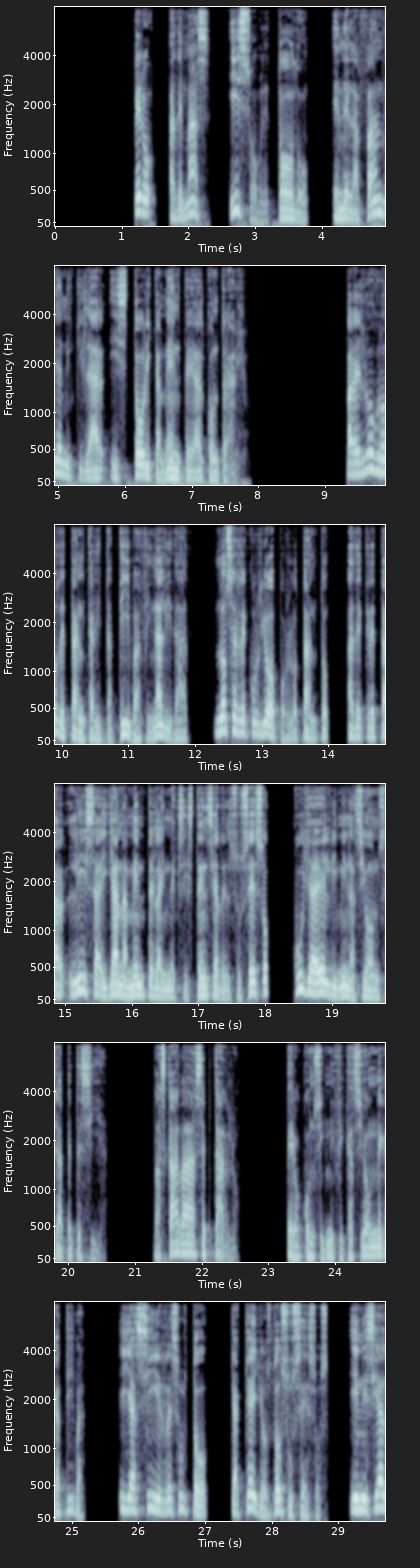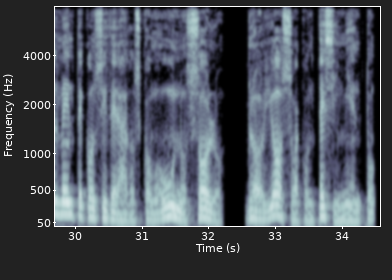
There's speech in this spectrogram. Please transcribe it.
Pero, además, y sobre todo, en el afán de aniquilar históricamente al contrario. Para el logro de tan caritativa finalidad, no se recurrió, por lo tanto, a decretar lisa y llanamente la inexistencia del suceso cuya eliminación se apetecía. Bastaba aceptarlo, pero con significación negativa, y así resultó que aquellos dos sucesos, inicialmente considerados como uno solo glorioso acontecimiento,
